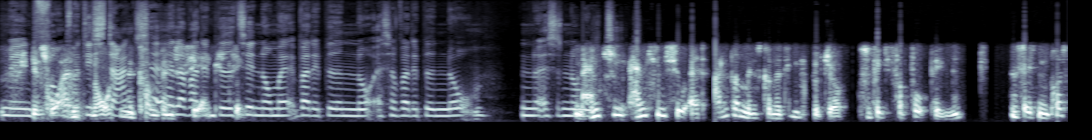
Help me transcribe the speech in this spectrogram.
med en Jeg tror, form for distance, eller var det blevet til normal, var det blevet no, altså var det blevet norm? Altså Men han, sy- normalitet? han synes jo, at andre mennesker, når de gik på job, så fik de for få penge. Han sagde sådan, prøv at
